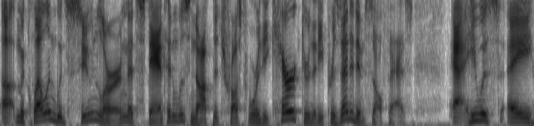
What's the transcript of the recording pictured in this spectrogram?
uh, McClellan would soon learn that Stanton was not the trustworthy character that he presented himself as. Uh, he was a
